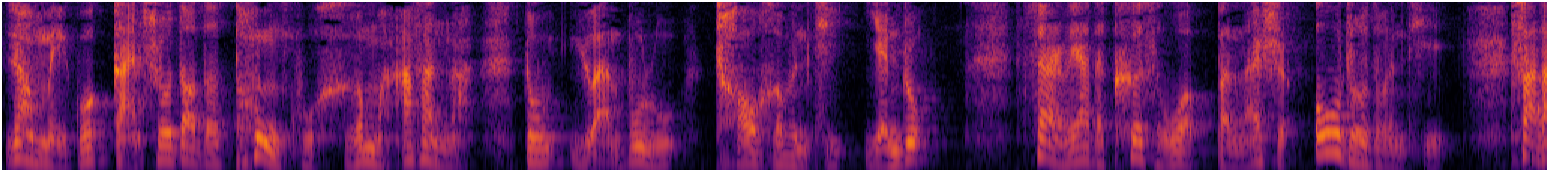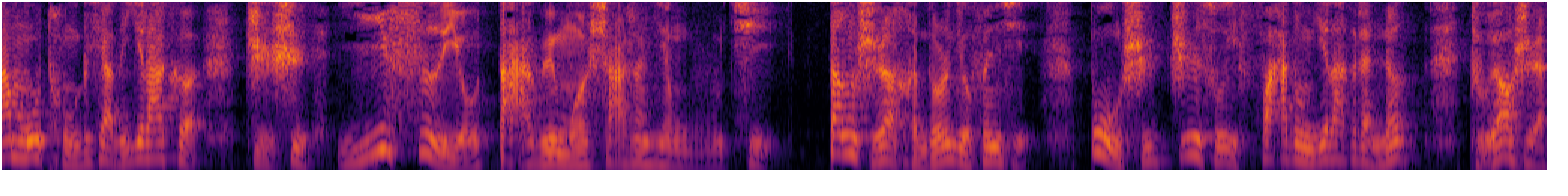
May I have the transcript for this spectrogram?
让美国感受到的痛苦和麻烦呢，都远不如朝核问题严重。塞尔维亚的科索沃本来是欧洲的问题，萨达姆统治下的伊拉克只是疑似有大规模杀伤性武器。当时啊，很多人就分析，布什之所以发动伊拉克战争，主要是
